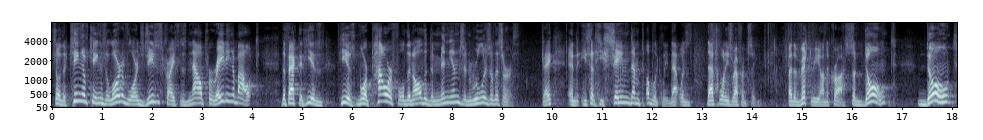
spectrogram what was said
So the King of Kings, the Lord of Lords, Jesus Christ, is now parading about the fact that he is he is more powerful than all the dominions and rulers of this earth. Okay? And he said he shamed them publicly. That was that's what he's referencing by the victory on the cross. So don't, don't,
